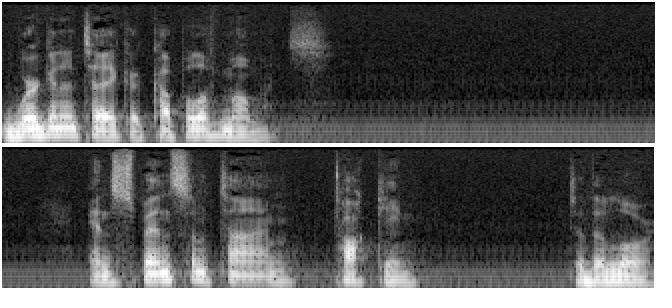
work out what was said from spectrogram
We're going to take a couple of moments and spend some time talking to the Lord.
